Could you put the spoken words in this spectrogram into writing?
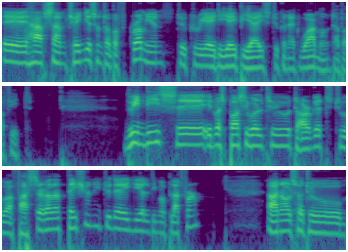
uh, have some changes on top of Chromium to create the APIs to connect WAM on top of it. Doing this, uh, it was possible to target to a faster adaptation into the AGL demo platform and also to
